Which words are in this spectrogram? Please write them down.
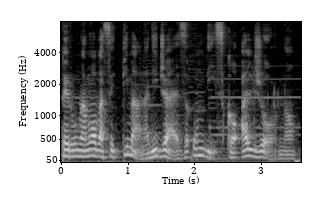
per una nuova settimana di jazz un disco al giorno.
